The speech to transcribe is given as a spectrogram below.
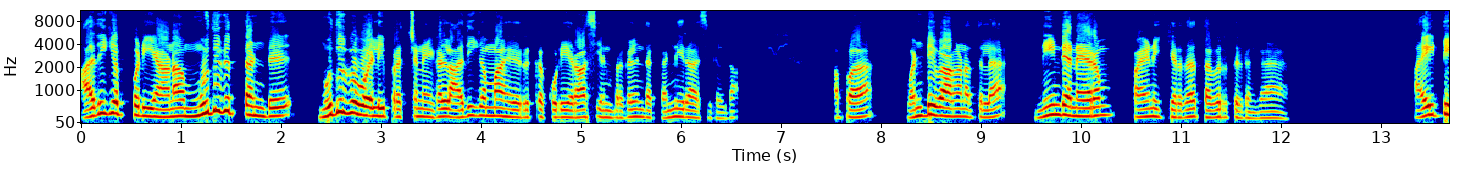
அதிகப்படியான முதுகுத்தண்டு முதுகு வலி பிரச்சனைகள் அதிகமாக இருக்கக்கூடிய ராசி என்பர்கள் இந்த கன்னி ராசிகள் தான். அப்ப வண்டி வாகனத்துல நீண்ட நேரம் பயணிக்கிறத தவிர்த்துடுங்க. ஐடி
